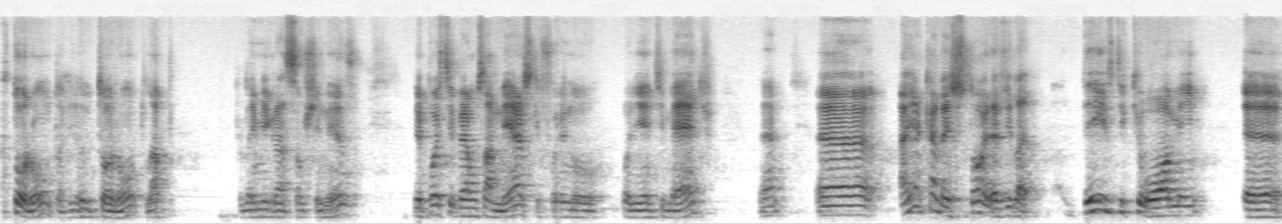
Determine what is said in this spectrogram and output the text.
a Toronto, a região de Toronto, lá pela imigração chinesa. Depois tivemos a MERS, que foi no Oriente Médio. Né? É, aí aquela história, Vila, desde que o homem... É,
